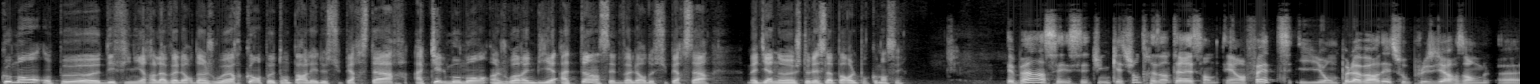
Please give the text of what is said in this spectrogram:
comment on peut définir la valeur d'un joueur? Quand peut-on parler de superstar? À quel moment un joueur NBA atteint cette valeur de superstar? Madiane, euh, je te laisse la parole pour commencer. Eh ben, c'est une question très intéressante. Et en fait, on peut l'aborder sous plusieurs angles. Euh,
